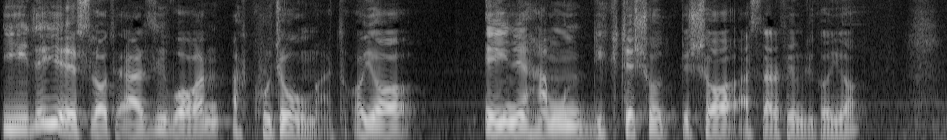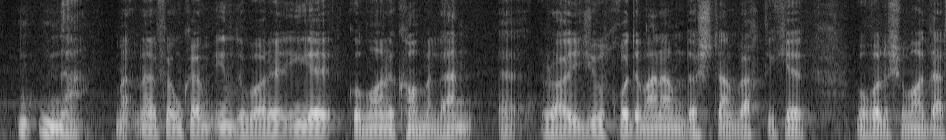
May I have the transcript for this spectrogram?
ایده اصلاحات ارزی واقعا از کجا اومد؟ آیا عین همون دیکته شد به شاه از طرف امریکایی‌ها نه. من فکر کنم این دوباره این یه گمان کاملا رایجی بود خود منم داشتم. وقتی که به قول شما در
